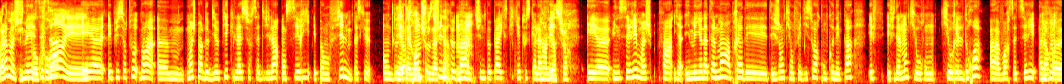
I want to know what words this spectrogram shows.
voilà moi je n'étais pas au courant et, Et, euh, et puis surtout, ben, euh, moi je parle de biopic là sur cette vie-là en série et pas en film parce que en 2h30, Il y a tellement de choses à tu. Ne peux pas, Mhm. tu ne peux pas expliquer tout ce qu'elle a Ah, fait. bien sûr. Et euh, une série, moi, je- enfin, il y a, mais il y en a tellement après des, des gens qui ont fait l'histoire qu'on connaît pas et, et finalement qui auront, qui auraient le droit à avoir cette série. Alors, Mhm. euh,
